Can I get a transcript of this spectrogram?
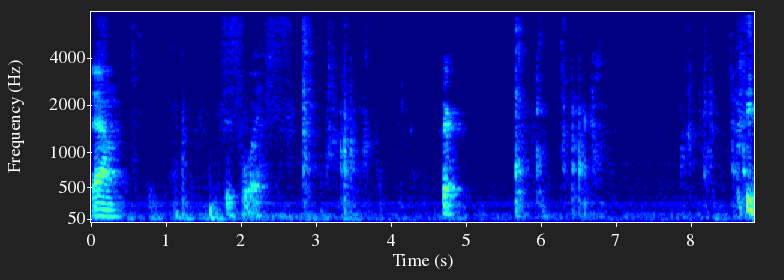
Down. Good boy. Here.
